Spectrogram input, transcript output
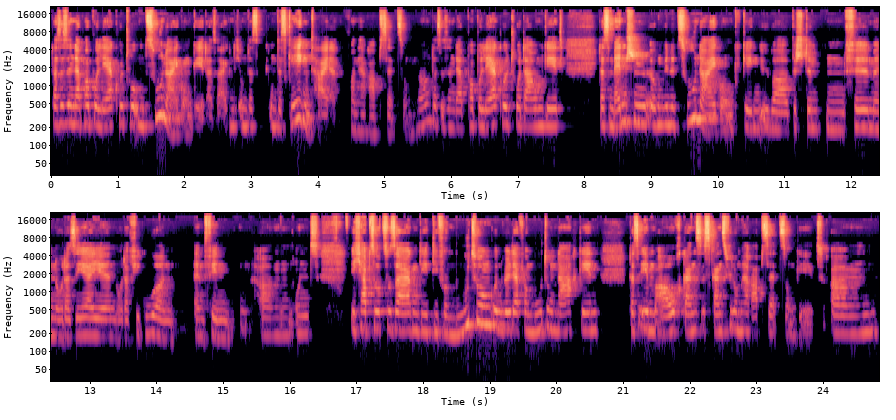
dass es in der Populärkultur um Zuneigung geht, also eigentlich um das, um das Gegenteil von Herabsetzung. Ne? Dass es in der Populärkultur darum geht, dass Menschen irgendwie eine Zuneigung gegenüber bestimmten Filmen oder Serien oder Figuren empfinden. Ähm, und ich habe sozusagen die, die Vermutung und will der Vermutung nachgehen, dass eben auch ganz, es ganz viel um Herabsetzung geht. Ähm,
